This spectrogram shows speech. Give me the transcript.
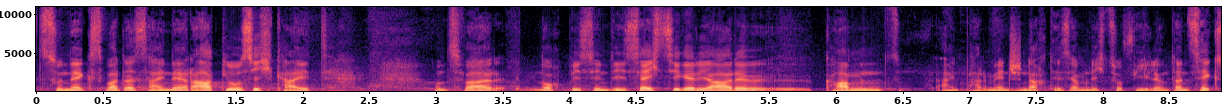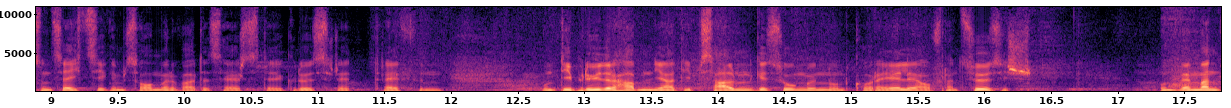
Zunächst war das eine Ratlosigkeit. Und zwar noch bis in die 60er Jahre äh, kamen ein paar Menschen, dachte sie haben nicht so viele. Und dann 66 im Sommer war das erste größere Treffen. Und die Brüder haben ja die Psalmen gesungen und Choräle auf Französisch. Und wenn man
